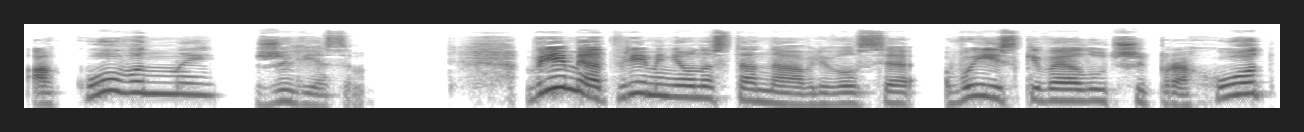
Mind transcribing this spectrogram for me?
окованной железом. Время от времени он останавливался, выискивая лучший проход,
